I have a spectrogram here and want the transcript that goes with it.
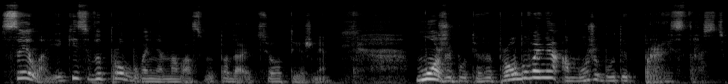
Сила, якісь випробування на вас випадають цього тижня. Може бути випробування, а може бути пристрасть.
